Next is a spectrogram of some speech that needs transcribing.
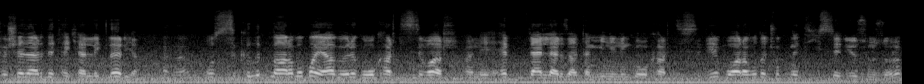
köşelerde tekerlekler ya. Aha. O sıkılıkla araba bayağı böyle go kart hissi var. Hani hep derler zaten mininin go kart hissi diye. Bu arabada çok net hissediyorsunuz onu.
